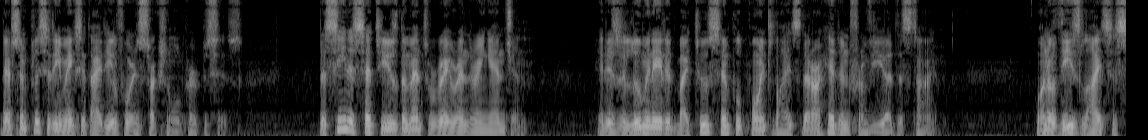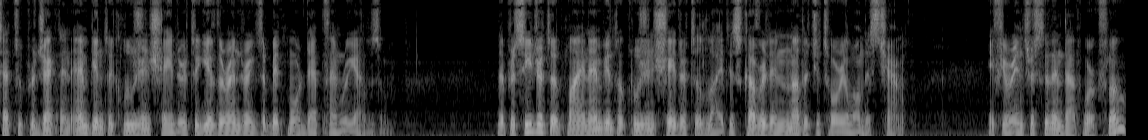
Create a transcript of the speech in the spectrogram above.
their simplicity makes it ideal for instructional purposes. The scene is set to use the mental ray rendering engine. It is illuminated by two simple point lights that are hidden from view at this time. One of these lights is set to project an ambient occlusion shader to give the renderings a bit more depth and realism. The procedure to apply an ambient occlusion shader to light is covered in another tutorial on this channel. If you're interested in that workflow,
